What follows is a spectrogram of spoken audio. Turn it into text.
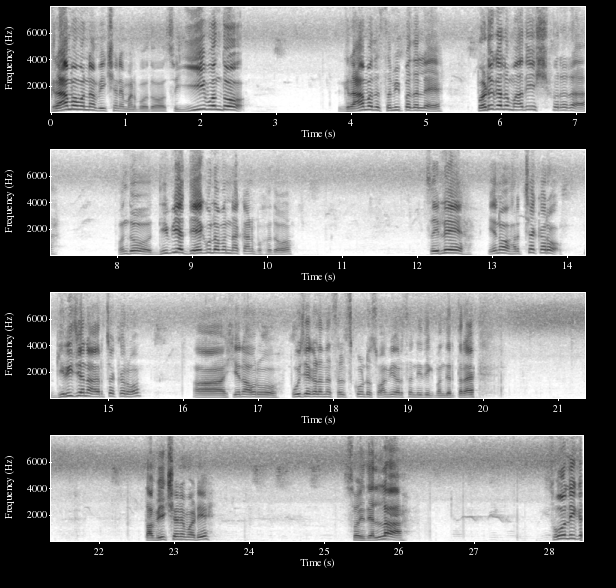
ಗ್ರಾಮವನ್ನು ವೀಕ್ಷಣೆ ಮಾಡ್ಬೋದು. ಸೊ ಈ ಒಂದು ಗ್ರಾಮದ ಸಮೀಪದಲ್ಲೇ ಪಡುಗಲು ಮಾದೇಶ್ವರರ ಒಂದು ದಿವ್ಯ ದೇಗುಲವನ್ನು ಕಾಣಬಹುದು. ಸೊ ಇಲ್ಲಿ ಏನೋ ಅರ್ಚಕರು, ಗಿರಿಜನ ಅರ್ಚಕರು ಏನೋ ಅವರು ಪೂಜೆಗಳನ್ನು ಸಲ್ಲಿಸ್ಕೊಂಡು ಸ್ವಾಮಿಯವರ ಸನ್ನಿಧಿಗೆ ಬಂದಿರ್ತಾರೆ. ತಾವು ವೀಕ್ಷಣೆ ಮಾಡಿ. ಸೊ ಇದೆಲ್ಲ ಸೋಲಿಗ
